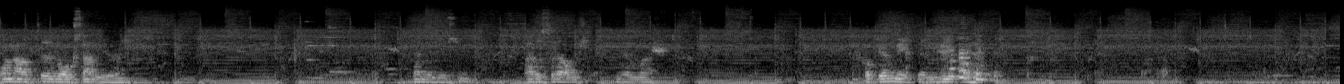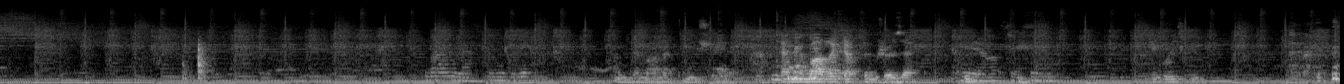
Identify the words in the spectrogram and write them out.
16.90 diyorum. Sen ne diyorsun? Ara sıra almış diyorum var. Kopya mı bekliyorum? Ben de. Bardaktan bir şey. ya. Kendine bardak yaptırmış özel. Egoist mi?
